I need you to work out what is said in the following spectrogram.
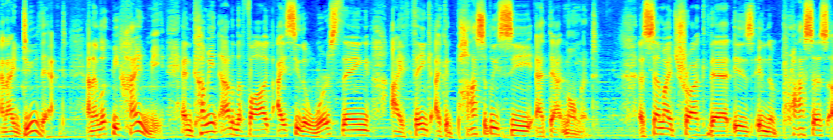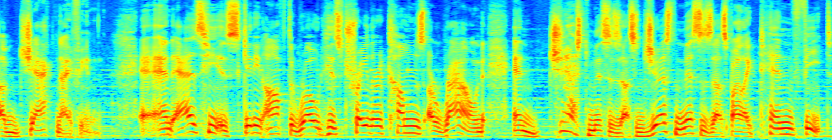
And I do that. And I look behind me. And coming out of the fog, I see the worst thing I think I could possibly see at that moment a semi truck that is in the process of jackknifing. And as he is skidding off the road, his trailer comes around and just misses us, just misses us by like 10 feet.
